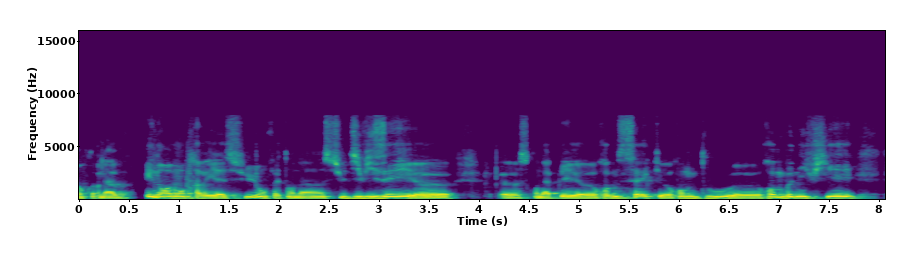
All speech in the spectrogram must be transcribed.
Donc, on a énormément travaillé là-dessus. En fait, on a subdivisé euh, euh, ce qu'on appelait euh, rhum sec, rhum doux, rhum bonifié,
